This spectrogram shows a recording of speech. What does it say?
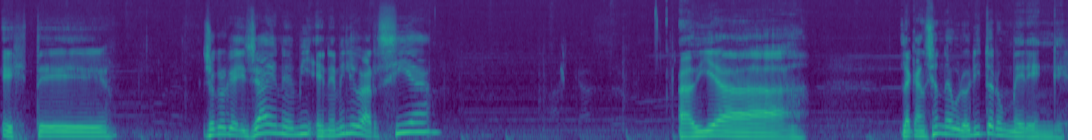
este, yo creo que ya en, en Emilio García había la canción de Aurorito era un merengue,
